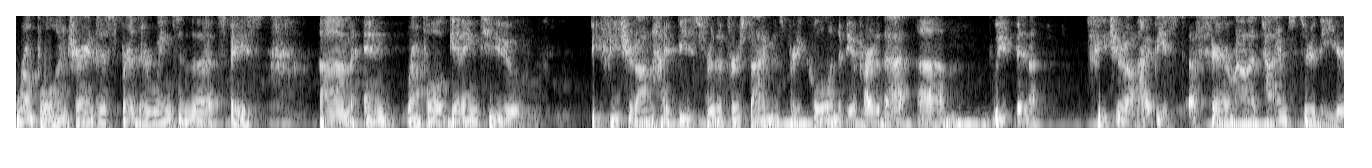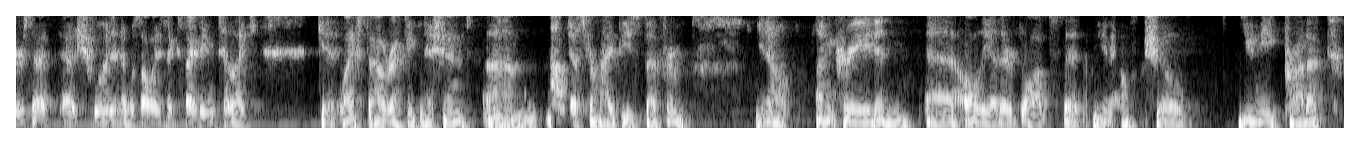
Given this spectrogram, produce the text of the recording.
Rumpl and trying to spread their wings into that space. Um, and Rumpl getting to be featured on Hypebeast for the first time is pretty cool, and to be a part of that. Um, we've been featured on Hypebeast a fair amount of times through the years at, at Shwood, and it was always exciting to like get lifestyle recognition, um, mm-hmm. not just from Hypebeast, but from you know Uncrate and uh, all the other blogs that you know show unique product.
